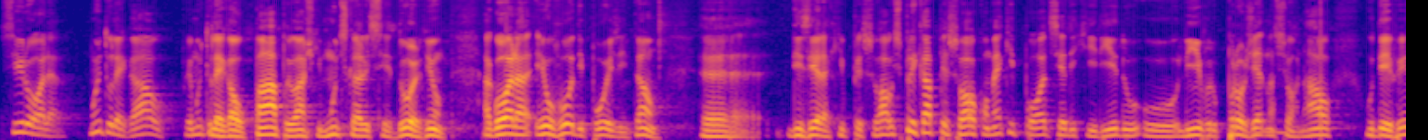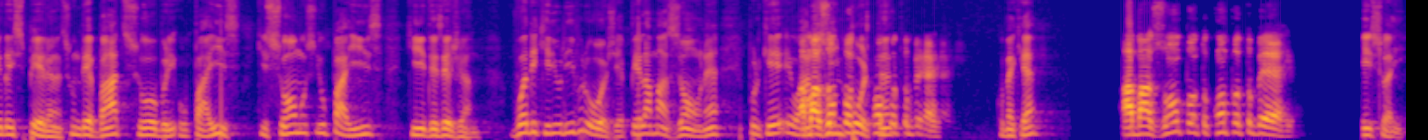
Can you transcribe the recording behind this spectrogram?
Ciro, olha, muito legal, foi muito legal o papo, eu acho que muito esclarecedor, viu? Agora, eu vou depois, então, é, dizer aqui para o pessoal, explicar para o pessoal como é que pode ser adquirido o livro Projeto Nacional o dever da esperança, um debate sobre o país que somos e o país que desejamos. Vou adquirir o livro hoje, é pela Amazon, né? Porque eu acho importante. Como é que é? Amazon.com.br. Isso aí.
